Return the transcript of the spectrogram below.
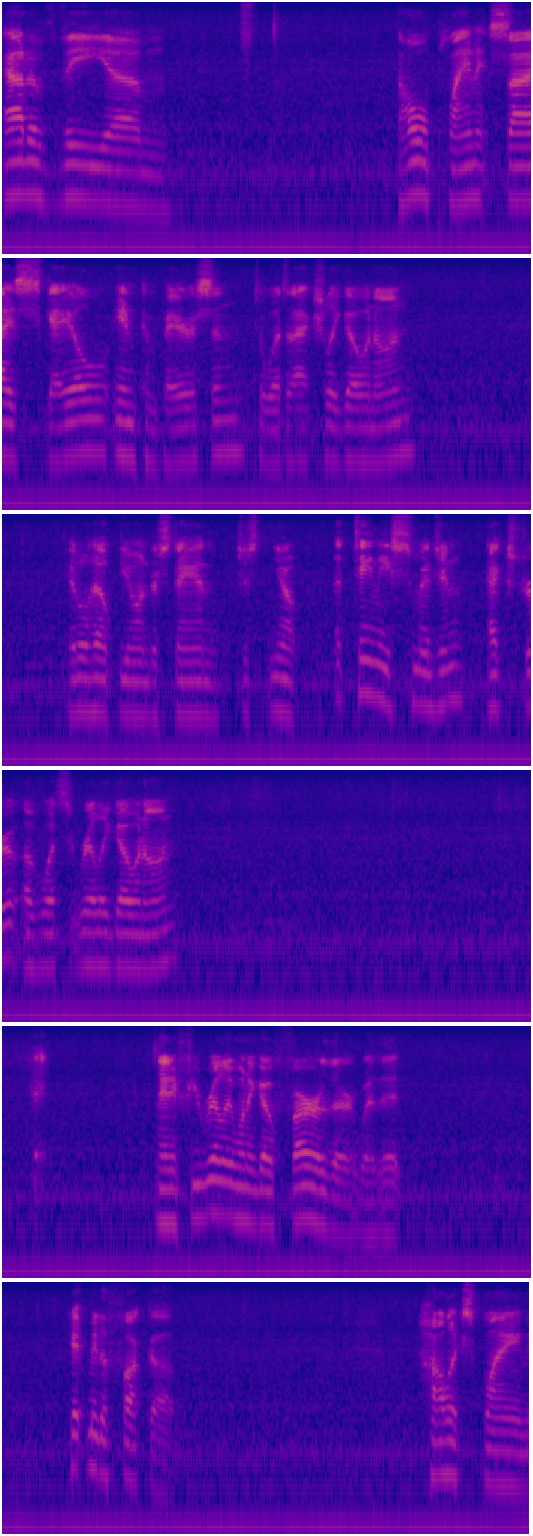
out of the um, the whole planet size scale in comparison to what's actually going on. It'll help you understand just, you know, a teeny smidgen extra of what's really going on. And if you really want to go further with it, hit me the fuck up. I'll explain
